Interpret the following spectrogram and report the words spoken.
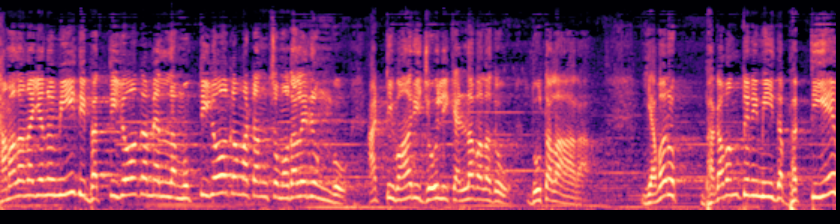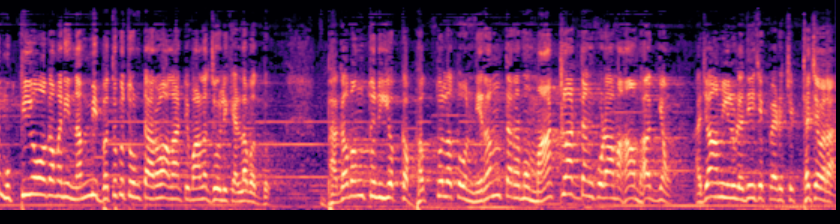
కమలనయను మీది భక్తి యోగమెల్ల ముక్తి యోగమటంచు రంగు అట్టి వారి జోలికెళ్ళవలదు దూతలారా. ఎవరు భగవంతుని మీద భక్తియే ముక్తియోగమని నమ్మి బతుకుతుంటారో అలాంటి వాళ్ళ జోలికి వెళ్ళవద్దు. భగవంతుని యొక్క భక్తులతో నిరంతరము మాట్లాడడం కూడా మహాభాగ్యం. అజామీనుడు అదే చెప్పాడు చిట్ట చివర.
